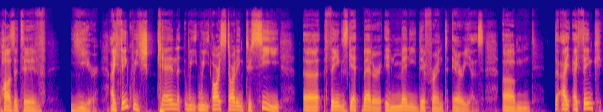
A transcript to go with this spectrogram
positive year. I think we can we we are starting to see uh, things get better in many different areas. Um, I, I think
